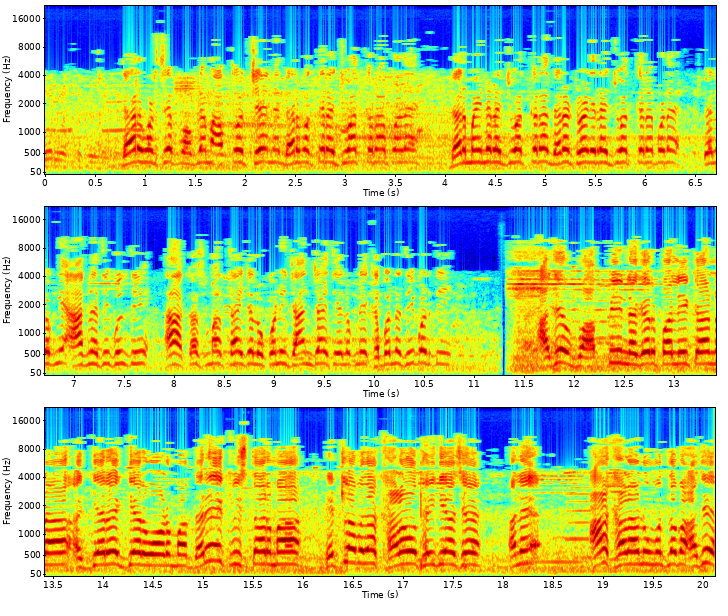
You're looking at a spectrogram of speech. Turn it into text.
દર વર્ષે પ્રોબ્લેમ આવતો જ છે ને દર વખતે રજૂઆત કરવા પડે. દર મહિને રજૂઆત કરે દર અઠવાડિયે રજૂઆત કરવા પડે. તો એ લોકોની આગ નથી ખુલતી. આ અકસ્માત થાય છે લોકોની જાન જાય છે એ લોકોને ખબર નથી પડતી. આજે વાપી નગરપાલિકાના અગિયાર અગિયાર વોર્ડમાં દરેક વિસ્તારમાં એટલા બધા ખાડાઓ થઈ ગયા છે અને આ ખાડાનું મતલબ આજે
